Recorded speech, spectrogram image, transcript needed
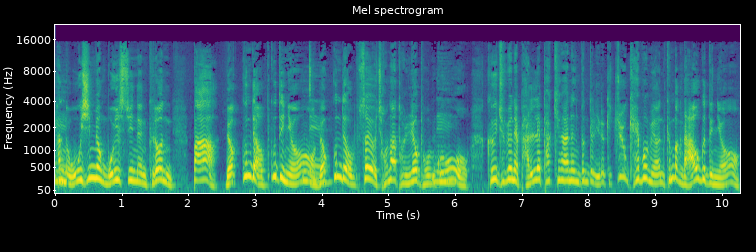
한 네. 50명 모일 수 있는 그런 바 몇 군데 없거든요. 네. 몇 군데 없어요. 전화 돌려보고 네. 그 주변에 발레 파킹하는 분들 이렇게 쭉 해보면 금방 나오거든요.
